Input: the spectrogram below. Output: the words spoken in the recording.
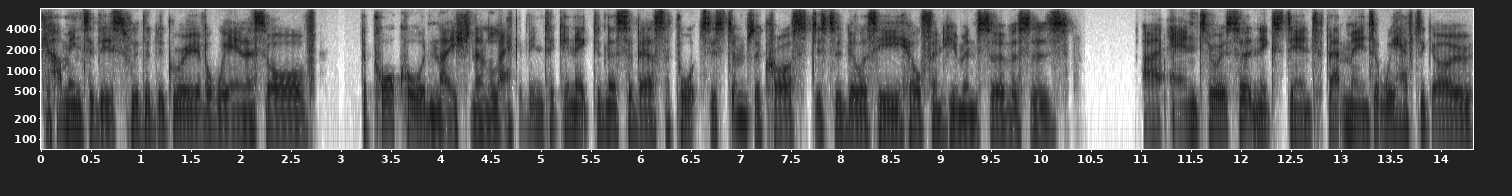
come into this with a degree of awareness of the poor coordination and lack of interconnectedness of our support systems across disability, health and human services. Uh, and to a certain extent, that means that we have to go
